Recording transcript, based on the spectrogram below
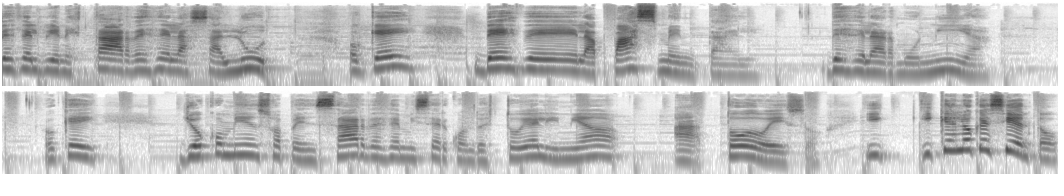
desde el bienestar, desde la salud, ¿ok? Desde la paz mental, desde la armonía, ¿ok? Yo comienzo a pensar desde mi ser cuando estoy alineada a todo eso. ¿Y, ¿Y qué es lo que siento?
